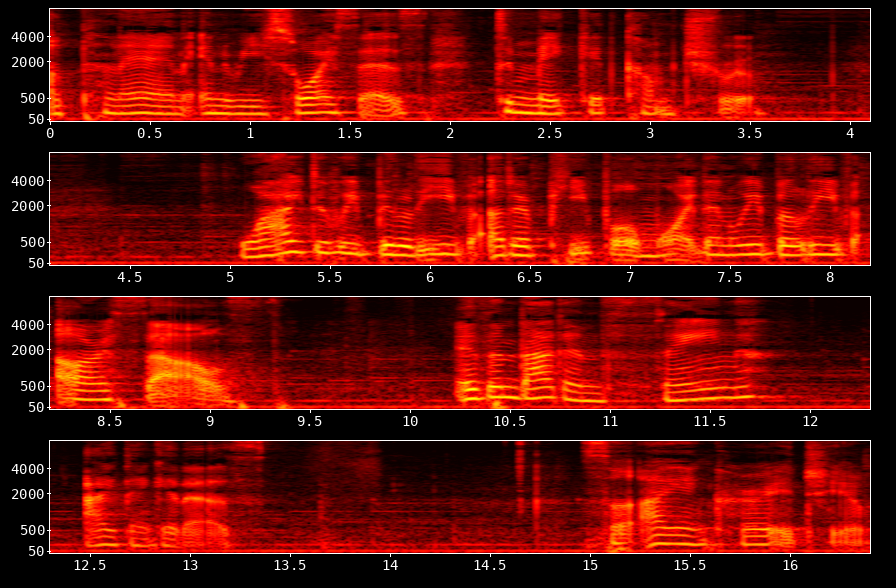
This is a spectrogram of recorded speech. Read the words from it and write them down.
a plan and resources to make it come true. Why do we believe other people more than we believe ourselves? Isn't that insane? I think it is. So I encourage you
